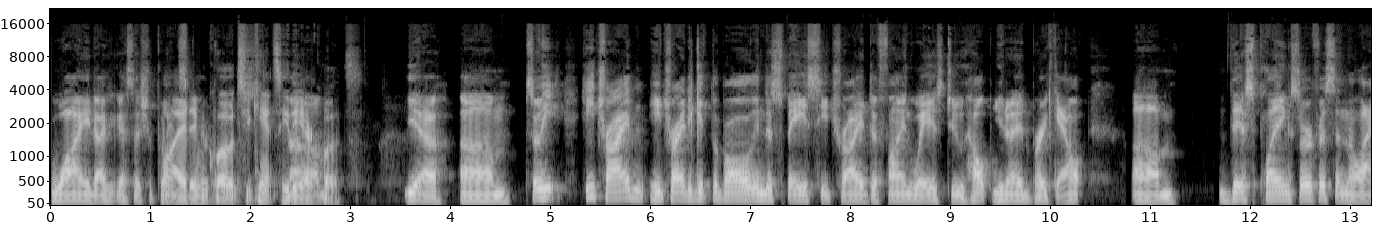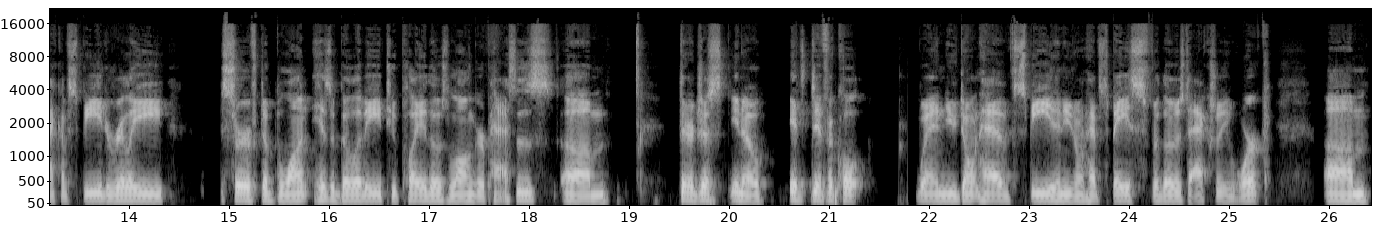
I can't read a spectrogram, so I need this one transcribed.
wide, I guess I should put Wide in scare quotes. You can't see the air Um, quotes. Yeah. Um so he he tried he tried to get the ball into space. He tried to find ways to help United break out. Um this playing surface and the lack of speed really served to blunt his ability to play those longer passes. Um they're just, you know, it's difficult when you don't have speed and you don't have space for those to actually work. Um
